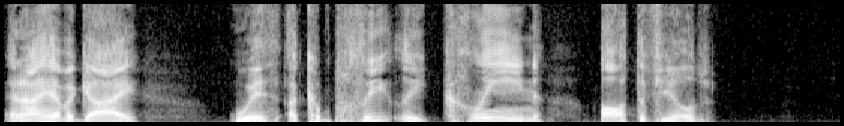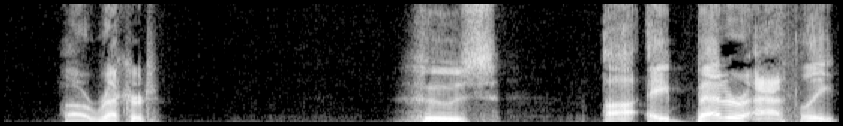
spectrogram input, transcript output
And I have a guy with a completely clean off the field uh, record who's uh, a better athlete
